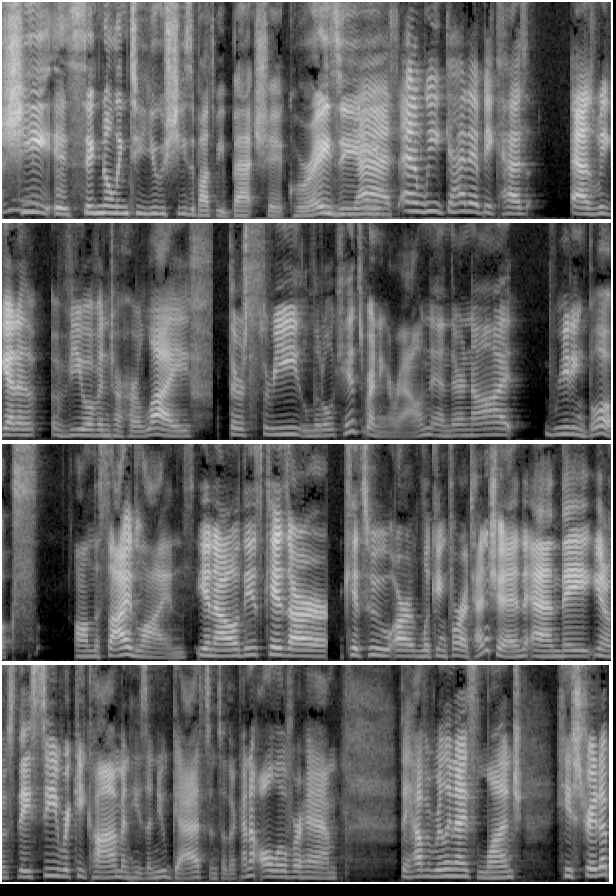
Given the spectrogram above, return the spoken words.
run. She is signaling to you she's about to be batshit crazy. Yes, and we get it because as we get a, a view of into her life, there's three little kids running around and they're not reading books on the sidelines. You know, these kids are kids who are looking for attention and they, you know, they see Ricky come and he's a new guest and so they're kind of all over him. They have a really nice lunch. He's straight up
